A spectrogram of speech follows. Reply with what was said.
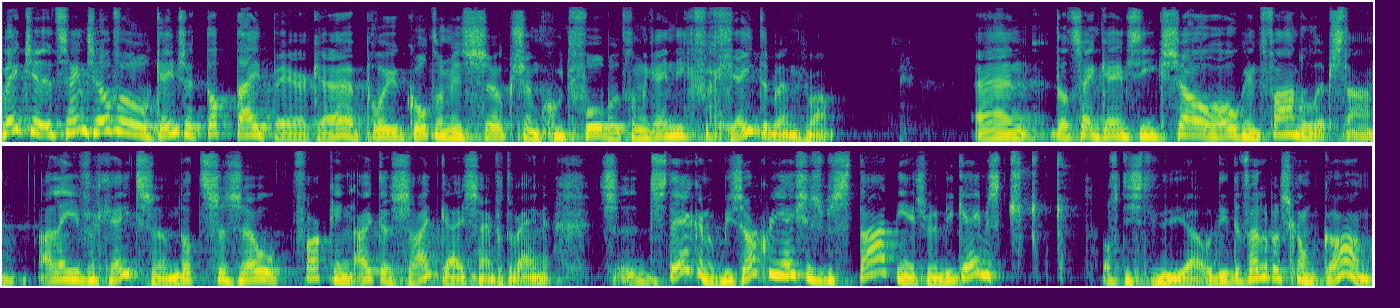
weet je, het zijn zoveel games uit dat tijdperk. Hè? Project Gotham is ook zo'n goed voorbeeld van een game die ik vergeten ben gewoon. En dat zijn games die ik zo hoog in het vaandel heb staan. Alleen je vergeet ze, omdat ze zo fucking uit de zeitgeist zijn verdwijnen. S- Sterker nog, Bizarre Creations bestaat niet eens meer. Die game is... Of die studio. Die developer is gewoon gone.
